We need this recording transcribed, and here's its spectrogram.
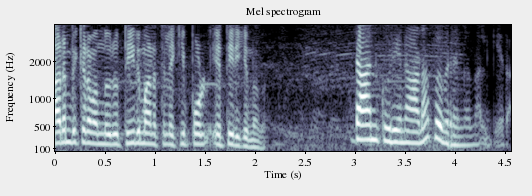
ആരംഭിക്കണമെന്നൊരു തീരുമാനത്തിലേക്ക് ഇപ്പോൾ എത്തിയിരിക്കുന്നത്. ഡാൻ കുര്യനാണ് വിവരങ്ങൾ നൽകിയത്.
